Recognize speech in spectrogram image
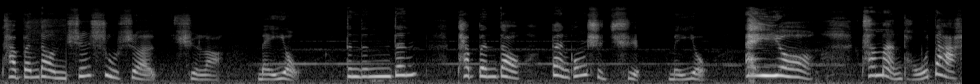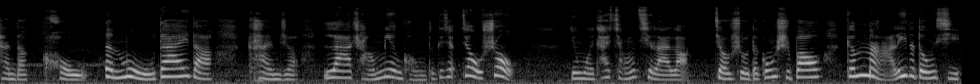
他奔到女生宿舍去了，没有。噔噔噔，他奔到办公室去，没有。哎呦！他满头大汗的，口瞪目呆的看着拉长面孔的教教授，因为他想起来了，教授的公事包跟玛丽的东西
